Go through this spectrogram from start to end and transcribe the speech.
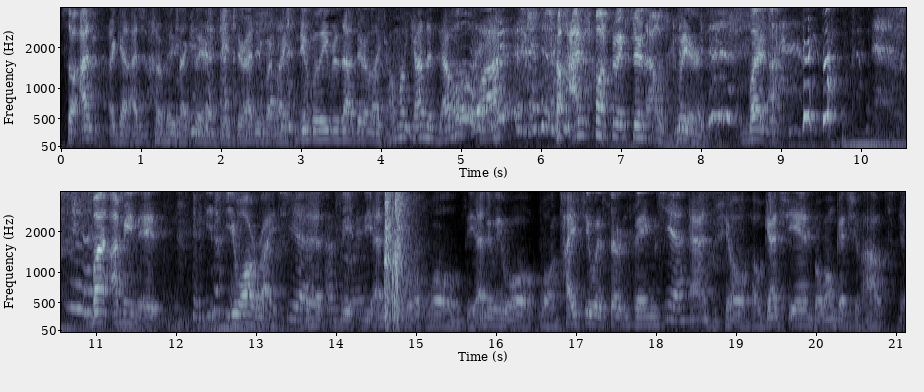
so I just again I just want to make that clear in case there are any but like new believers out there like oh my god the devil what? so I just want to make sure that was clear. But but I mean it y- you are right. Yeah, the, the the enemy will, will the enemy will, will entice you with certain things. Yeah. And he'll he'll get you in, but won't get you out. Yeah.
